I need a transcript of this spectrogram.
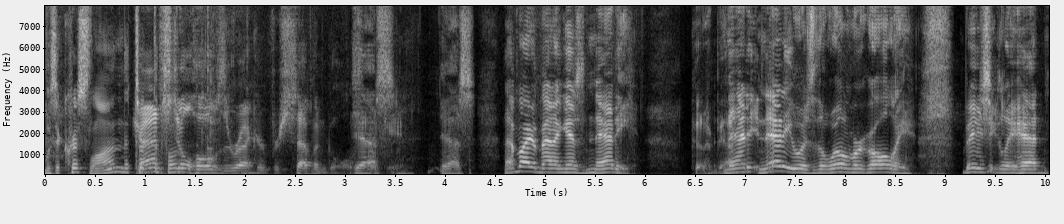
was it Chris Lawn that took the photo. still holds the record for seven goals. Yes, game. yes. That might have been against Nettie. Could have been. Nettie, Nettie was the Willmar goalie. Basically had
